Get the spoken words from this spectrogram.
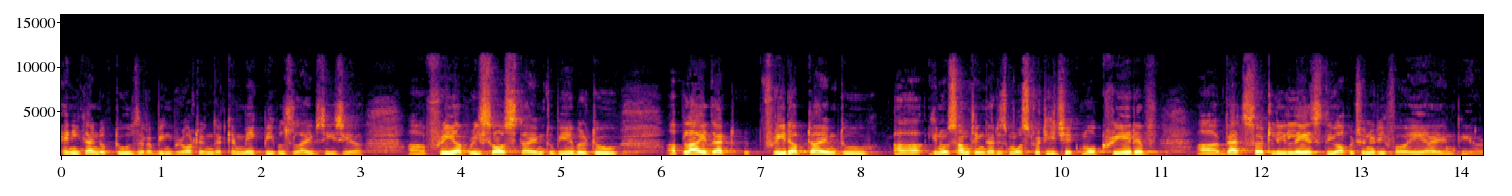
any kind of tools that are being brought in that can make people's lives easier, uh, free up resource time to be able to apply that freed up time to uh, you know something that is more strategic, more creative. Uh, that certainly lays the opportunity for AI in PR.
